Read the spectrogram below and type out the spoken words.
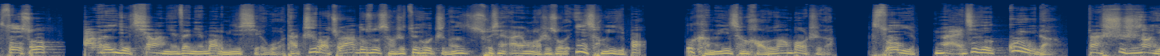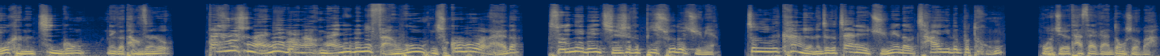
所以说，巴菲特一九七二年在年报里面就写过，他知道绝大多数城市最后只能出现艾勇老师说的一城一报，不可能一城好多张报纸的。所以买这个贵的，但事实上有可能进攻那个唐僧肉。但是若是买那边呢，买那边的反攻，你是攻不过来的。所以那边其实是个必输的局面。正因为看准了这个战略局面的差异的不同，我觉得他才敢动手吧。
